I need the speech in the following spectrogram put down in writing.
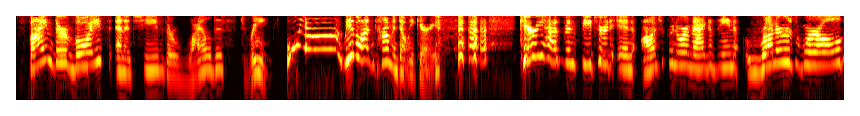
Find their voice and achieve their wildest dreams. Oh yeah. We have a lot in common, don't we, Cari? Cari has been featured in Entrepreneur Magazine, Runner's World,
